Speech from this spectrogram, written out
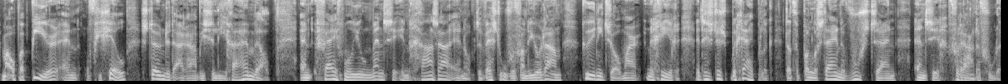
Maar op papier en officieel steunde de Arabische Liga hem wel. En 5 miljoen mensen in Gaza en op de westoever van de Jordaan kun je niet zomaar negeren. Het is dus begrijpelijk dat de Palestijnen woest zijn en zich verraden voelen.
